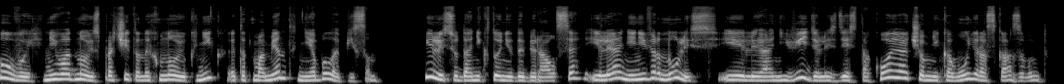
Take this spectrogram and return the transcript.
Увы, ни в одной из прочитанных мною книг этот момент не был описан. Или сюда никто не добирался, или они не вернулись, или они видели здесь такое, о чем никому не рассказывают.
